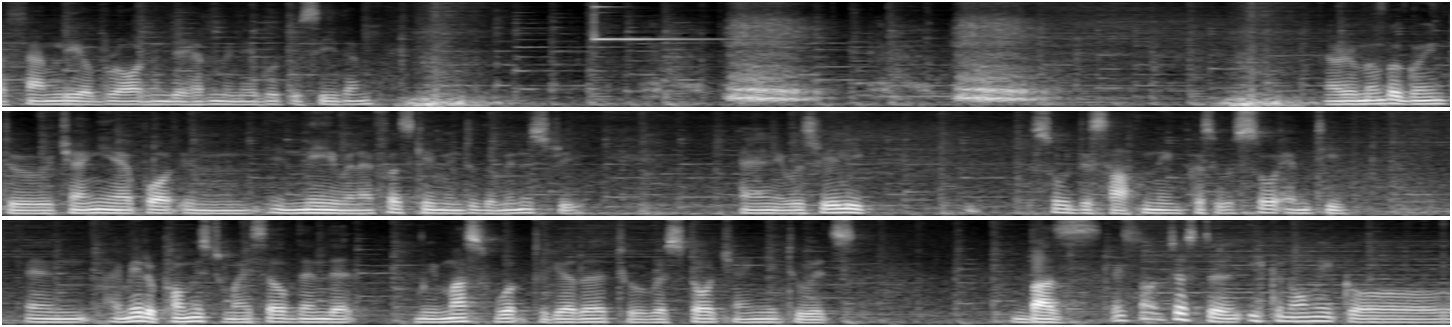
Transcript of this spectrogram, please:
have family abroad and they haven't been able to see them. I remember going to Changi Airport in, in May when I first came into the ministry and it was really so disheartening because it was so empty. And I made a promise to myself then that we must work together to restore Changi to its buzz. It's not just an economic or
